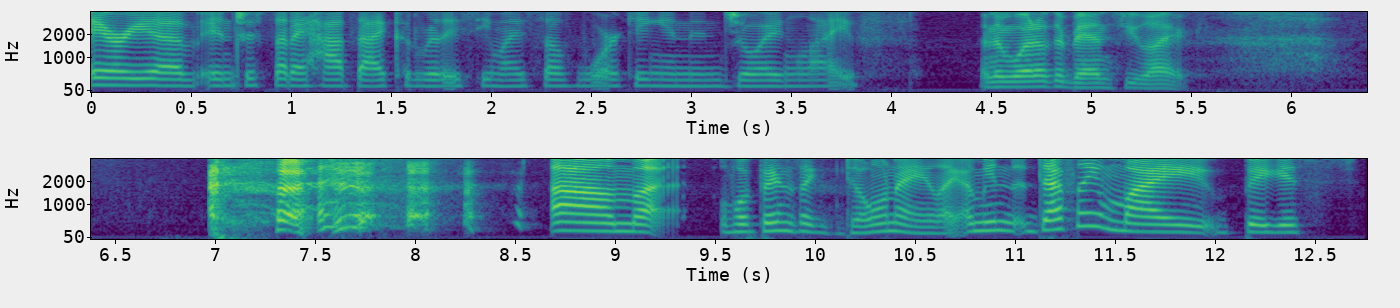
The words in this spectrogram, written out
area of interest that I have that I could really see myself working and enjoying life. And then what other bands do you like? Um, what bands like don't I like? I mean, definitely my biggest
